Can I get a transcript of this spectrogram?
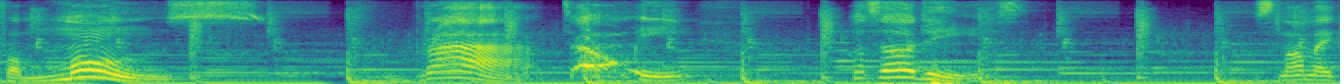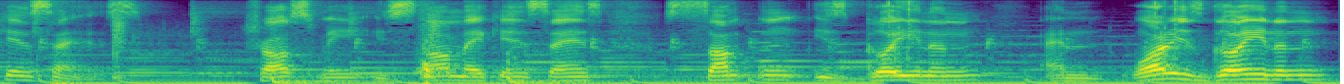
for months. Bruh, tell me, what's all this? It's not making sense. Trust me, it's not making sense. Something is going on, and what is going on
